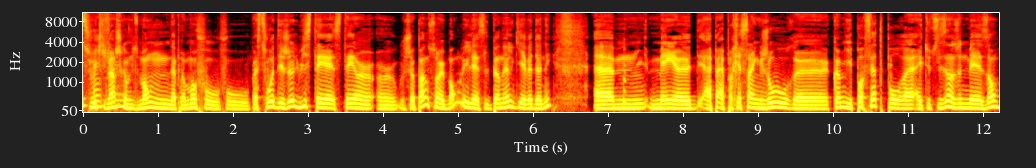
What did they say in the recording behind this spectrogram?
si tu veux qu'il marche comme du monde, d'après moi, faut, faut. Parce que tu vois, déjà, lui, c'était, c'était un, un- je pense, un bon, là, c'est le Père Noël qui avait donné. Euh, mais euh, après, après cinq jours, euh, comme il est pas fait pour euh, être utilisé dans une maison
